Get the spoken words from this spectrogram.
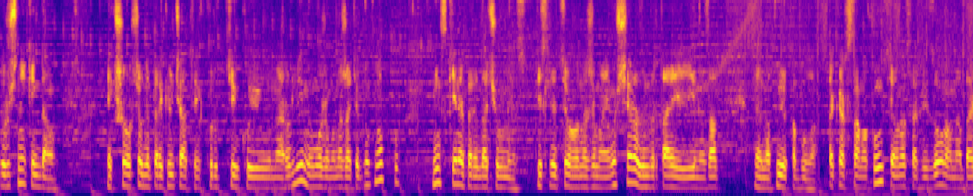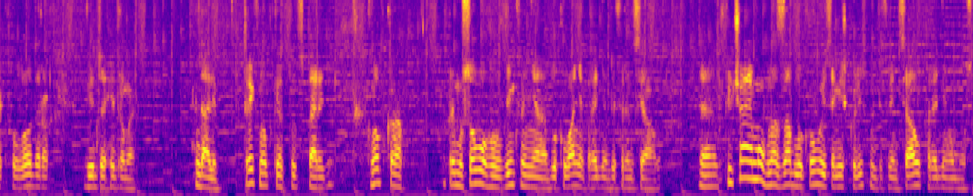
ручний кікдаун. Якщо щоб не переключати крутівкою на рулі, ми можемо нажати одну кнопку, він скине передачу вниз. Після цього нажимаємо ще раз, він вертає її назад на ту, яка була. Така ж сама функція у нас реалізована на бекфул-лодерах від Hydromet. Далі, три кнопки тут спереді. Кнопка примусового вимкнення блокування переднього диференціалу. Е, Включаємо, в нас заблоковується міжколісний диференціал переднього мосту.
